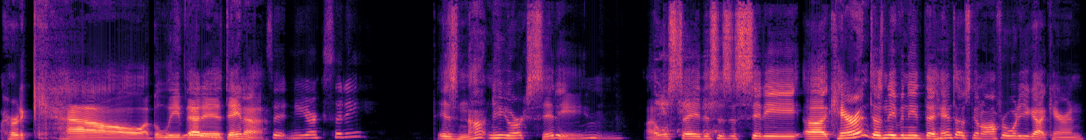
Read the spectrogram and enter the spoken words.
I heard a cow. I believe that is Dana. Is it New York City? It is not New York City. Mm. I will say this is a city. Uh, Karen doesn't even need the hint I was going to offer. What do you got, Karen?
